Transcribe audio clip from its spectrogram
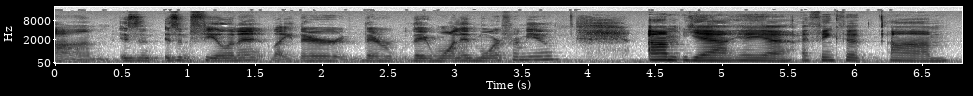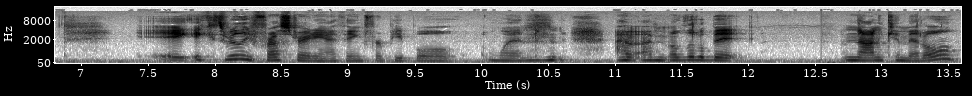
um, isn't isn't feeling it? Like they're they're they wanted more from you? Um, yeah, yeah, yeah. I think that um, it, it's really frustrating. I think for people when I'm, I'm a little bit non-committal,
